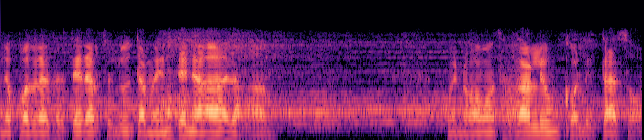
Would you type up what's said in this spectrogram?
No podrás hacer absolutamente nada. Bueno, vamos a darle un coletazo.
